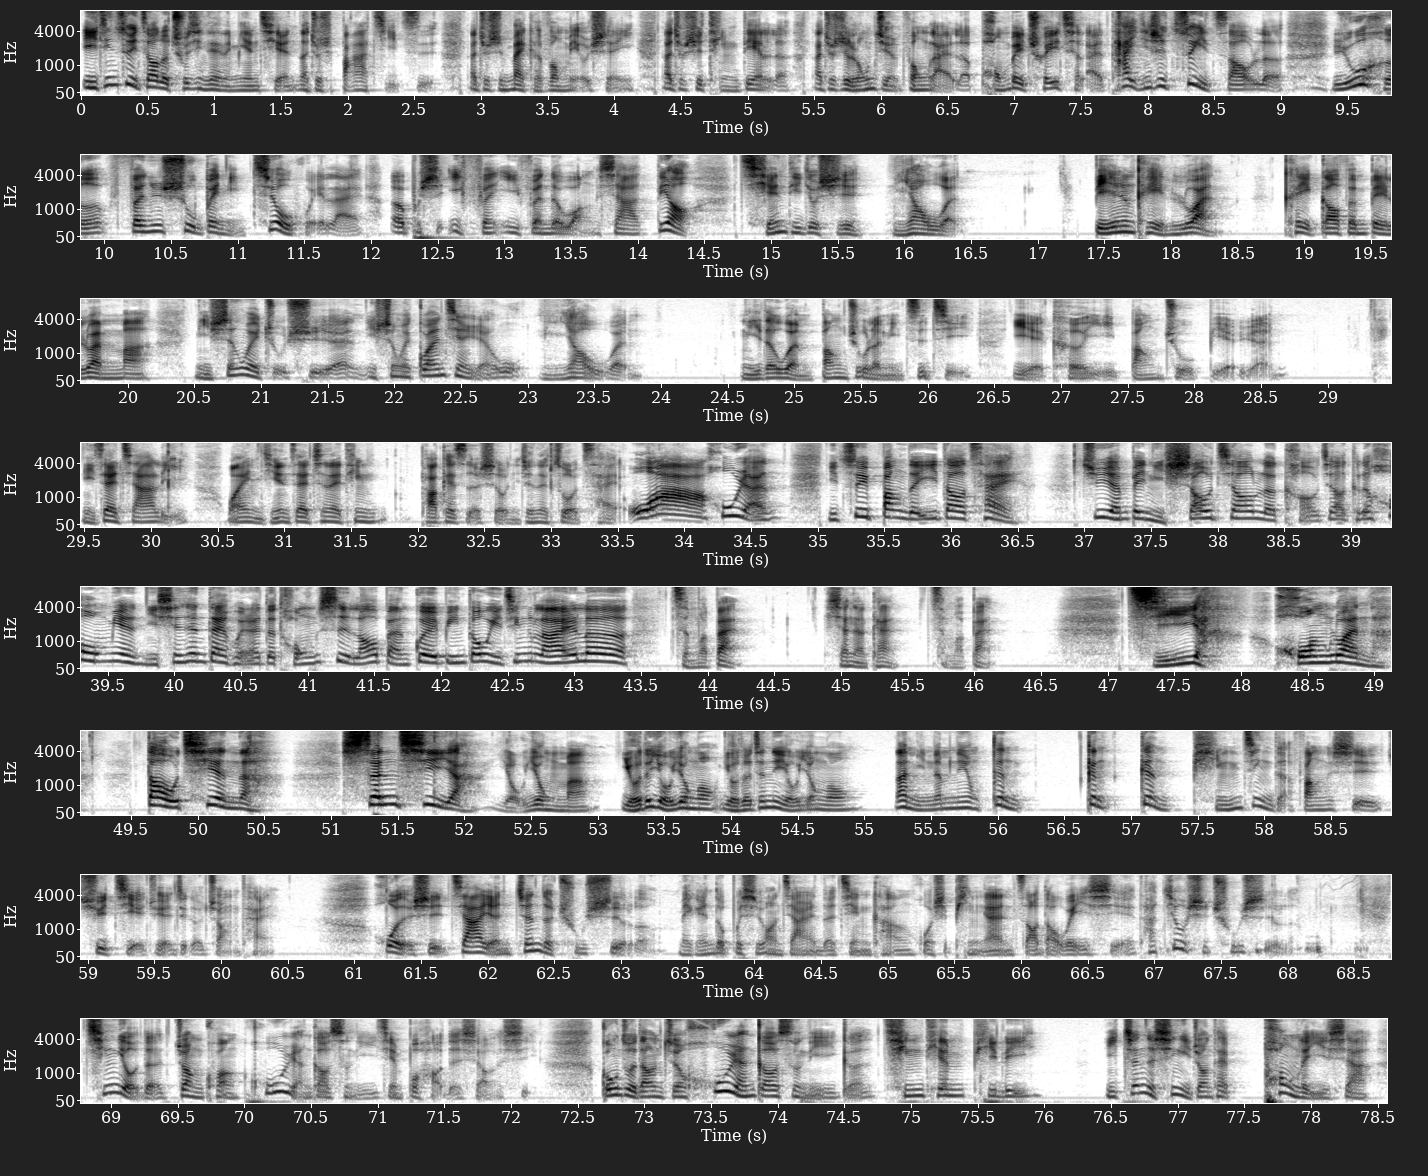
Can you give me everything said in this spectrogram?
已经最糟的出现在你面前，那就是八级字，那就是麦克风没有声音，那就是停电了，那就是龙卷风来了，棚被吹起来，它已经是最糟了。如何分数被你救回来，而不是一分一分的往下掉？前提就是你要稳。别人可以乱，可以高分被乱骂，你身为主持人，你身为关键人物，你要稳。你的稳帮助了你自己，也可以帮助别人。你在家里，万一你今天在正在听 podcast 的时候，你正在做菜，哇！忽然你最棒的一道菜居然被你烧焦了、烤焦，可是后面你先生带回来的同事、老板、贵宾都已经来了，怎么办？想想看，怎么办？急呀，慌乱呐，道歉呐，生气呀，有用吗？有的有用哦，有的真的有用哦。那你能不能用更？更更平静的方式去解决这个状态，或者是家人真的出事了，每个人都不希望家人的健康或是平安遭到威胁，他就是出事了。亲友的状况忽然告诉你一件不好的消息，工作当中忽然告诉你一个晴天霹雳，你真的心理状态碰了一下，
